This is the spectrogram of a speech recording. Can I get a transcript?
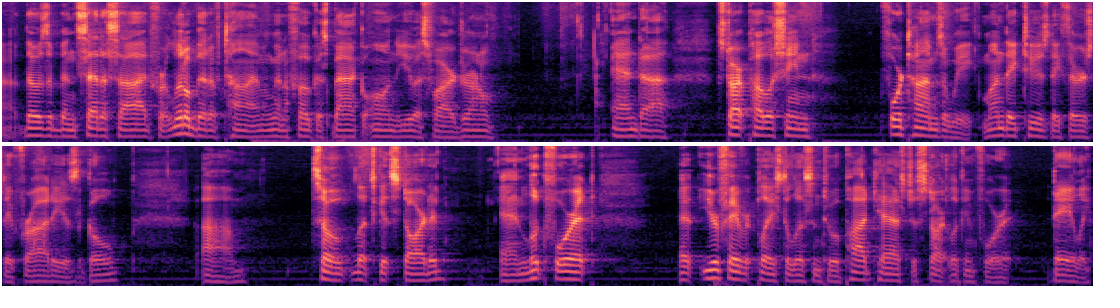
uh, those have been set aside for a little bit of time. I'm going to focus back on the U.S. Fire Journal and uh, start publishing four times a week Monday, Tuesday, Thursday, Friday is the goal. Um, so let's get started and look for it at your favorite place to listen to a podcast. Just start looking for it daily.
